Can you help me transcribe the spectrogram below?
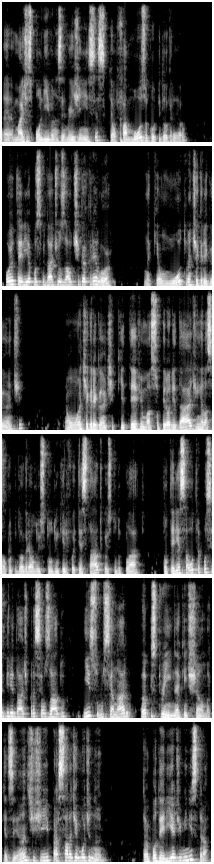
é, mais disponível nas emergências, que é o famoso clopidogrel, ou eu teria a possibilidade de usar o tigagrelor, né, que é um outro antiagregante é um antiagregante que teve uma superioridade em relação ao clopidogrel no estudo em que ele foi testado, que é o estudo Plato. Então teria essa outra possibilidade para ser usado isso no cenário upstream, né, que a gente chama, quer dizer, antes de ir para a sala de hemodinâmica. Então eu poderia administrar.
